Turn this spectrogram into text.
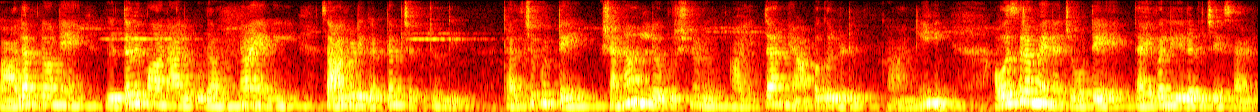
కాలంలోనే యుద్ధ విమానాలు కూడా ఉన్నాయని సాల్వుడి ఘట్టం చెప్తుంది. తలుచుకుంటే క్షణాల్లో కృష్ణుడు ఆ యుద్ధాన్ని ఆపగలడు. కానీ అవసరమైన చోటే దైవలీలలు చేశాడు.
